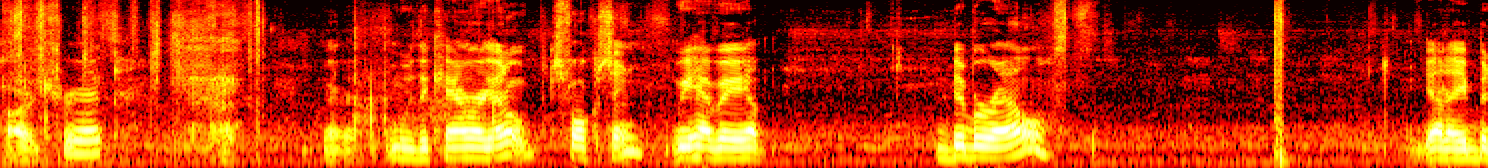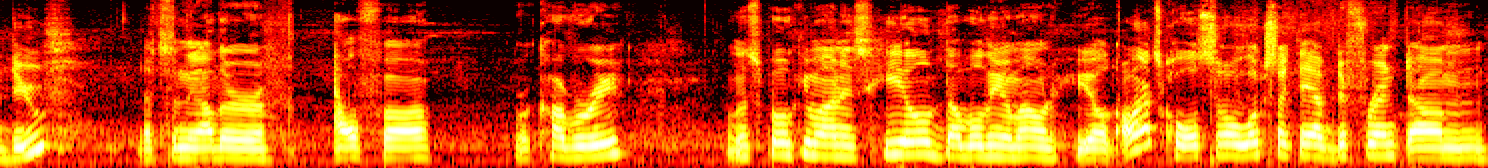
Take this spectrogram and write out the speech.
Card trick. Move the camera again. Oh, it's focusing. We have a Bibarel. Got a Bidoof. That's in the other Alpha recovery. This Pokemon is healed, double the amount healed. Oh, that's cool. So it looks like they have different um,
